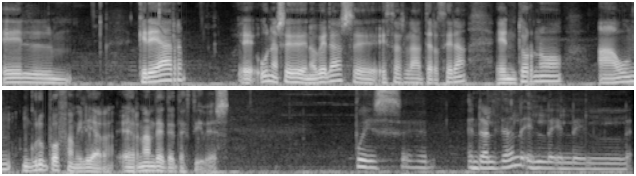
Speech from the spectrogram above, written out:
el crear una serie de novelas, esta es la tercera, en torno a un grupo familiar, Hernández Detectives? Pues en realidad, el,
